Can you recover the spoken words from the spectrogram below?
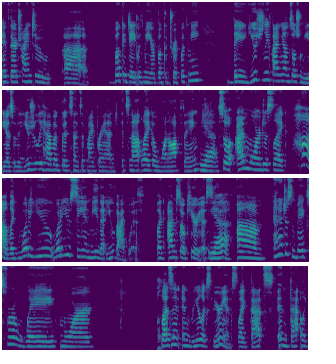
if they're trying to uh, book a date with me or book a trip with me, they usually find me on social media, so they usually have a good sense of my brand. It's not like a one-off thing. Yeah. So I'm more just like, huh, like what do you what do you see in me that you vibe with? Like I'm so curious. Yeah. Um, and it just makes for a way more pleasant and real experience. Like that's and that like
